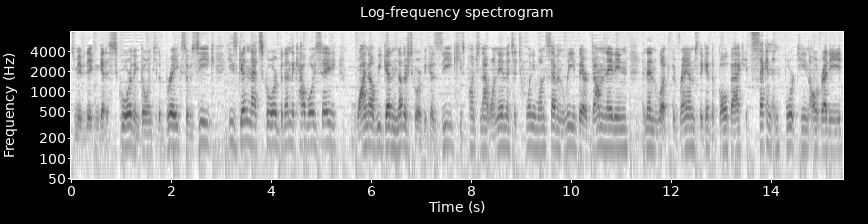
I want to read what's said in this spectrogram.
so maybe they can get a score, then go into the break. So Zeke, he's getting that score, but then the Cowboys say, why not we get another score? Because Zeke, he's punching that one in. It's a 21-7 lead. They're dominating. And then look, the Rams, they get the ball back. It's second and 14 already.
